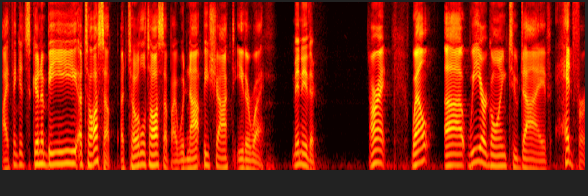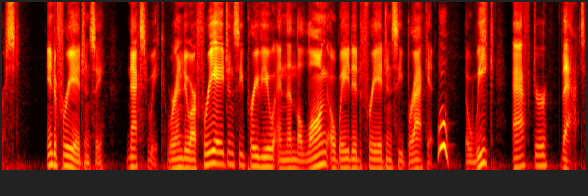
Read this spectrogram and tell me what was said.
I think it's going to be a toss up, a total toss up. I would not be shocked either way. Me neither. All right. Well, uh, we are going to dive headfirst into free agency next week. We're going to do our free agency preview and then the long awaited free agency bracket Woo. the week after that.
